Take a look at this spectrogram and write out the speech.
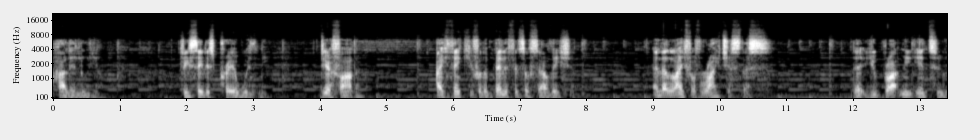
Hallelujah. Please say this prayer with me. Dear Father, I thank you for the benefits of salvation and the life of righteousness that you brought me into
